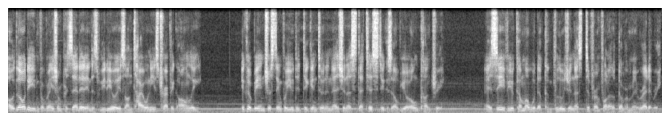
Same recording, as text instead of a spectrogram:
Although the information presented in this video is on Taiwanese traffic only, it could be interesting for you to dig into the national statistics of your own country and see if you come up with a conclusion that's different from the government rhetoric.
